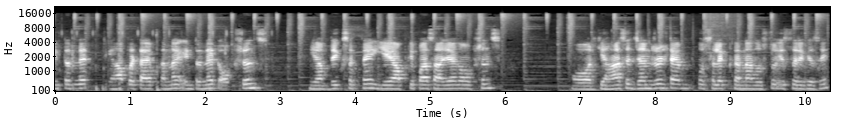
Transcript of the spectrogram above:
इंटरनेट यहाँ पर टाइप करना है। इंटरनेट ऑप्शंस ये आप देख सकते हैं। ये आपके पास आ जाएगा ऑप्शंस और यहाँ से जनरल टैब को सिलेक्ट करना है दोस्तों इस तरीके से।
